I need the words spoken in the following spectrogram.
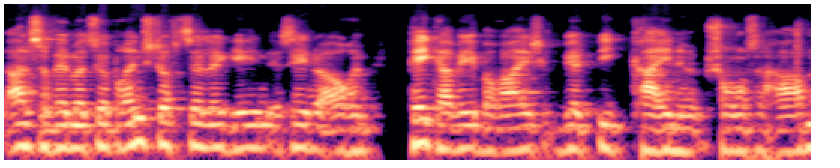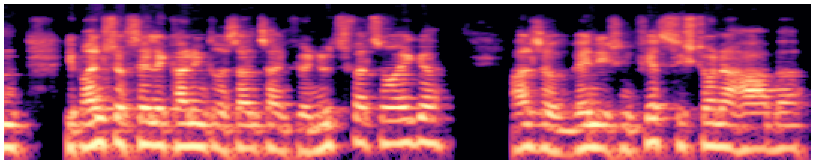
Also wenn wir zur Brennstoffzelle gehen, sehen wir auch im Pkw-Bereich wird die keine Chance haben. Die Brennstoffzelle kann interessant sein für Nutzfahrzeuge. Also wenn ich einen 40-Tonner habe,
